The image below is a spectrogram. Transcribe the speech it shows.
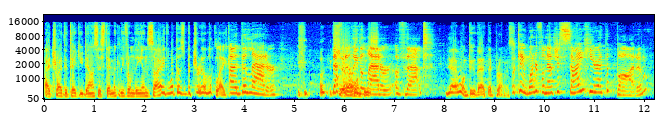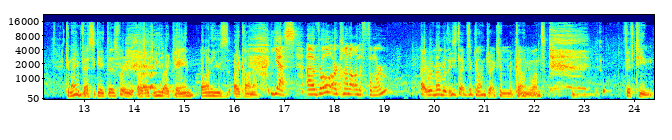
I tried to take you down systemically from the inside? What does betrayal look like? Uh, the latter. Oh, sure, Definitely the latter of that. Yeah, I won't do that. I promise. Okay, wonderful. Now just sign here at the bottom. Can I investigate this for you? Or like use arcane? I want to use arcana. Yes, uh, roll Arcana on the form. I remember these types of contracts from McConaughey once. 15.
